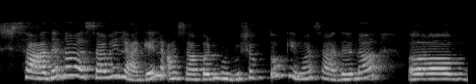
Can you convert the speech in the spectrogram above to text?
साधना असावी लागेल असं आपण म्हणू शकतो किंवा साधना अं,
